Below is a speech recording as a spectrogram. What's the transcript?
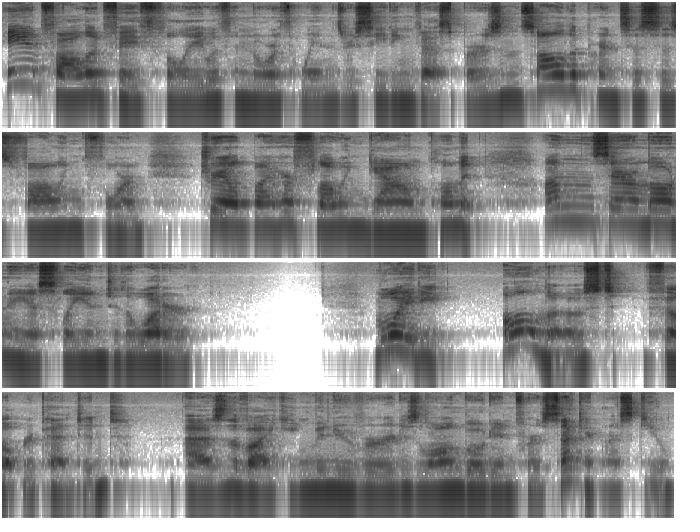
He had followed faithfully with the north wind's receding vespers and saw the princess's falling form, trailed by her flowing gown, plummet unceremoniously into the water. Moiety almost felt repentant as the Viking maneuvered his longboat in for a second rescue.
